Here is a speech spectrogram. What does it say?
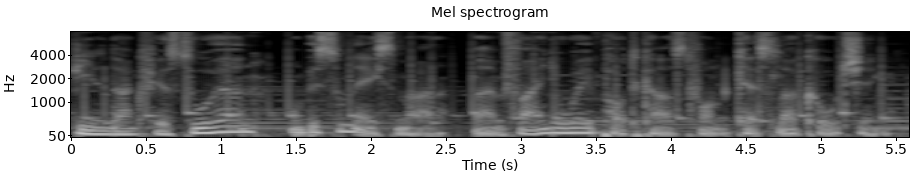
Vielen Dank fürs Zuhören und bis zum nächsten Mal beim Find Your Way Podcast von Kessler Coaching.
